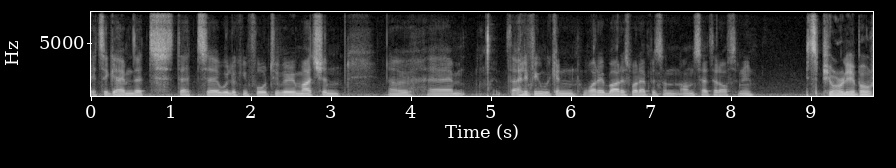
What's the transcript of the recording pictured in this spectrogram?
it's a game that that uh, we're looking forward to very much. And you know, um, the only thing we can worry about is what happens on on Saturday afternoon. It's purely about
